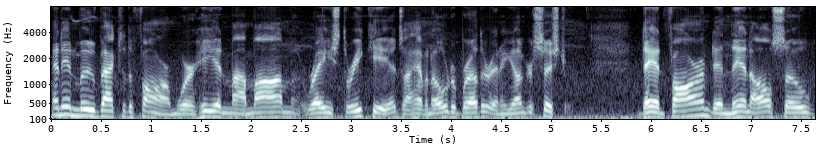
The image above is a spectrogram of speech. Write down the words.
and then moved back to the farm where he and my mom raised three kids. I have an older brother and a younger sister. Dad farmed and then also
